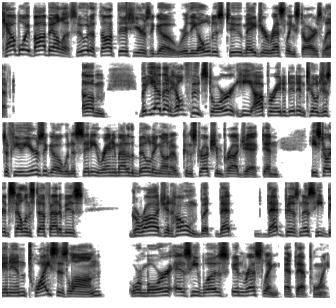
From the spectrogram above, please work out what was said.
Cowboy Bob Ellis, who would have thought this years ago, were the oldest two major wrestling stars left. Um, but yeah, that health food store, he operated it until just a few years ago when the city ran him out of the building on a construction project. And he started selling stuff out of his garage at home. But that that business he'd been in twice as long or more as he was in wrestling at that point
